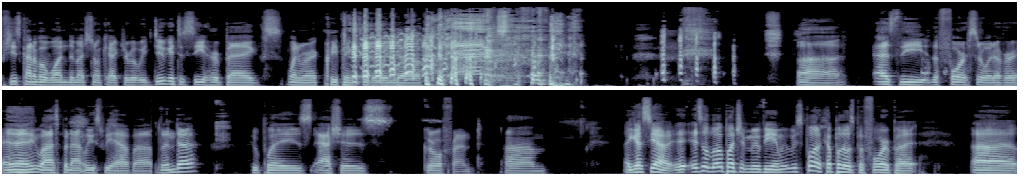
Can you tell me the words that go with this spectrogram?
she's kind of a one-dimensional character, but we do get to see her bags when we're creeping through the window. uh, as the the force or whatever. And then I think last but not least we have uh, Linda, who plays Ash's girlfriend. Um, I guess yeah, it, it's a low budget movie, and we, we spoiled a couple of those before, but uh,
